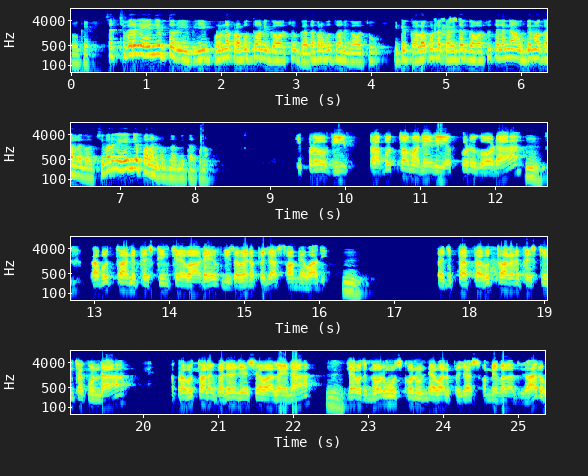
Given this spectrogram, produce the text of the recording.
ఓకే. సార్ చివరిగా ఏం చెప్తారు? ఇప్పుడున్న ప్రభుత్వానికి కావచ్చు గత ప్రభుత్వానికి కావచ్చు ఇటు కల్లకుంట్ల కవితకు కావచ్చు తెలంగాణ ఉద్యమకారులకు కావచ్చు చివరిగా ఏం చెప్పాలనుకుంటున్నారు మీ తరపున? ఇప్పుడు ప్రభుత్వం అనేది ఎప్పుడు కూడా ప్రభుత్వాన్ని ప్రశ్నించేవాడే నిజమైన ప్రజాస్వామ్యవాది. ప్రభుత్వాలను ప్రశ్నించకుండా ప్రభుత్వాలకు భజన చేసే వాళ్ళైనా లేకపోతే నోరు మూసుకొని ఉండే వాళ్ళు ప్రజాస్వామ్యవాది గారు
